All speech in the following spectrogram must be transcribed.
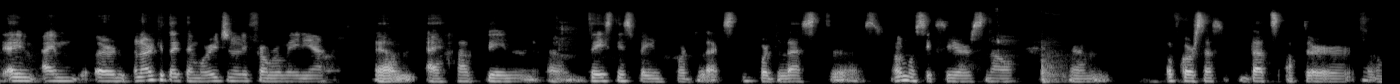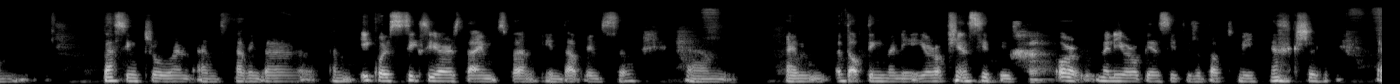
I'm, I'm an architect. I'm originally from Romania. Um, I have been based in Spain for the last for the last uh, almost six years now. Um, of course, that's, that's after um, passing through and, and having a, an equal six years time spent in Dublin. So um, I'm adopting many European cities, or many European cities adopt me actually,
